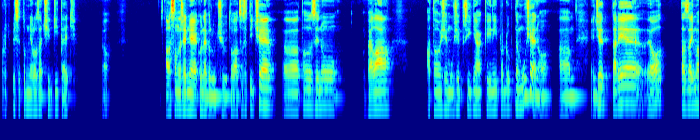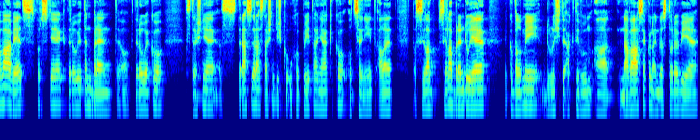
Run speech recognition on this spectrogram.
proč by se to mělo začít dít teď? Jo. Ale samozřejmě jako nevylučuju to. A co se týče uh, toho Zinu Vela, a toho, že může přijít nějaký jiný produkt, no může, no. A, jenže tady je, jo, ta zajímavá věc, prostě, kterou je ten brand, jo, kterou jako strašně, která se dá strašně těžko uchopit a nějak jako ocenit, ale ta síla, síla brandu je jako velmi důležité aktivum a na vás jako na investorovi je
